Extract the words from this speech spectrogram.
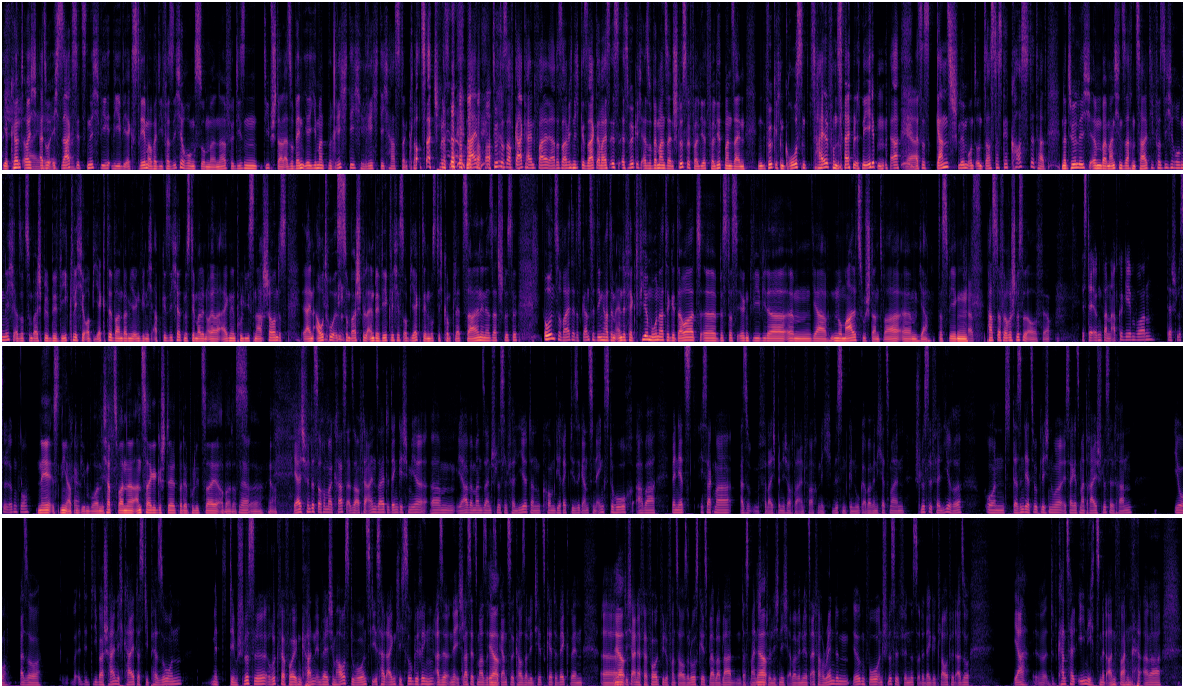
Ihr könnt Scheiße. euch, also ich sag's jetzt nicht wie, wie, wie extrem, aber die Versicherungssumme ne, für diesen Diebstahl. Also wenn ihr jemanden richtig, richtig hasst, dann klaut seinen Schlüssel. Nein, tut das auf gar keinen Fall. Ja, das habe ich nicht gesagt. Aber es ist es wirklich, also wenn man seinen Schlüssel verliert, verliert man seinen wirklich einen großen Teil von seinem Leben. Ja. ja. Es ist ganz schlimm und, und was das gekostet hat. Natürlich, ähm, bei manchen Sachen zahlt die Versicherung nicht. Also zum Beispiel bewegliche Objekte waren bei mir irgendwie nicht abgesichert. Müsst ihr mal in eurer eigenen Police nachschauen. Das, ein Auto ist zum Beispiel ein bewegliches Objekt, den musste ich komplett zahlen, den Ersatzschlüssel. Und so weiter. Das ganze Ding hat im Endeffekt vier Monate gedauert, äh, bis das irgendwie wieder wieder ähm, ja, Normalzustand war. Ähm, ja, deswegen Krass. passt auf eure Schlüssel auf, ja. Ist der irgendwann abgegeben worden, der Schlüssel irgendwo? Nee, ist nie okay. abgegeben worden. Ich habe zwar eine Anzeige gestellt bei der Polizei, aber das, ja. Äh, ja. Ja, ich finde das auch immer krass. Also auf der einen Seite denke ich mir, ähm, ja, wenn man seinen Schlüssel verliert, dann kommen direkt diese ganzen Ängste hoch. Aber wenn jetzt, ich sag mal, also vielleicht bin ich auch da einfach nicht wissend genug, aber wenn ich jetzt meinen Schlüssel verliere und da sind jetzt wirklich nur, ich sage jetzt mal, drei Schlüssel dran. Jo, also die Wahrscheinlichkeit, dass die Person mit dem Schlüssel rückverfolgen kann, in welchem Haus du wohnst, die ist halt eigentlich so gering. Also, ne, ich lasse jetzt mal so ja. diese ganze Kausalitätskette weg, wenn äh, ja. dich einer verfolgt, wie du von zu Hause losgehst, bla bla bla. Das meine ich ja. natürlich nicht. Aber wenn du jetzt einfach random irgendwo einen Schlüssel findest oder der geklaut wird, also ja, du kannst halt eh nichts mit anfangen. Aber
